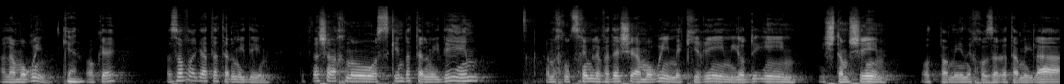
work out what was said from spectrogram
על המורים. כן. אוקיי? עזוב רגע את התלמידים. לפני שאנחנו עוסקים בתלמידים, אנחנו צריכים לוודא שהמורים מכירים, יודעים, משתמשים, עוד פעם, הנה חוזרת המילה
